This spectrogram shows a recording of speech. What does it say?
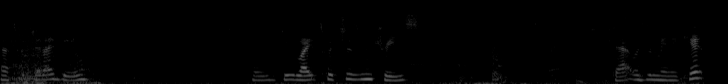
that's what Jedi do. They do light switches and trees. That was a mini kit.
